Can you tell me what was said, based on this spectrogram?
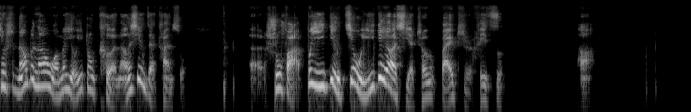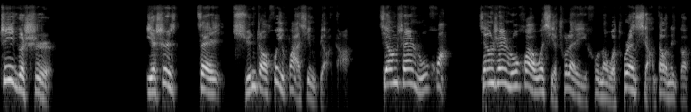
就是能不能我们有一种可能性在探索。呃，书法不一定就一定要写成白纸黑字，啊，这个是也是在寻找绘画性表达。江山如画，江山如画，我写出来以后呢，我突然想到那个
